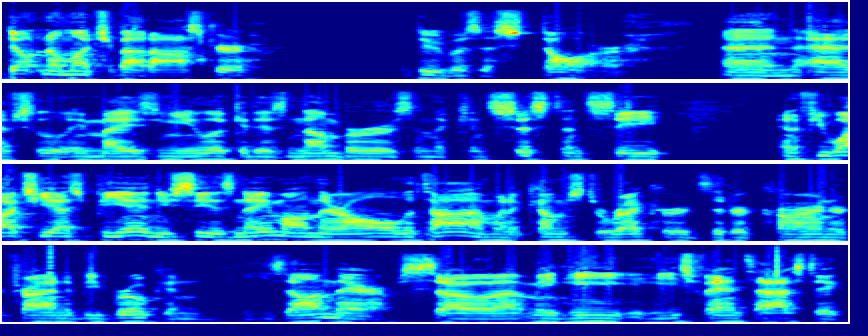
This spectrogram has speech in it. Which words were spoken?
don't know much about Oscar. Dude was a star and absolutely amazing. You look at his numbers and the consistency. And if you watch ESPN, you see his name on there all the time when it comes to records that are current or trying to be broken he's on there. So I mean, he he's fantastic.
